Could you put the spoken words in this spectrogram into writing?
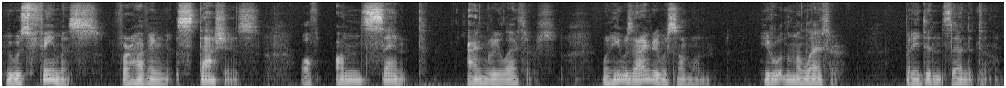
who was famous for having stashes of unsent angry letters. When he was angry with someone, he wrote them a letter, but he didn't send it to them.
